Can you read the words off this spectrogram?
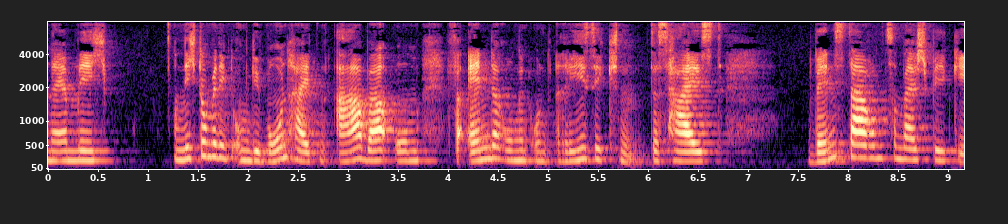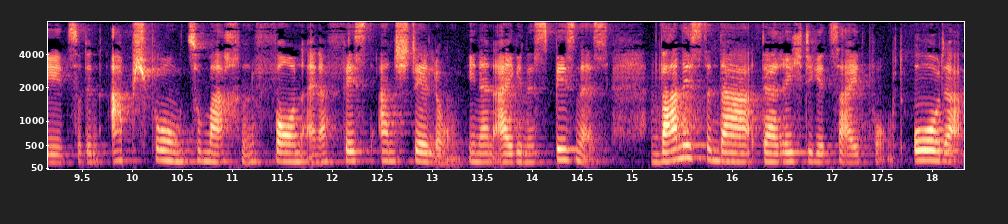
nämlich nicht unbedingt um Gewohnheiten, aber um Veränderungen und Risiken. Das heißt, wenn es darum zum Beispiel geht, so den Absprung zu machen von einer Festanstellung in ein eigenes Business, wann ist denn da der richtige Zeitpunkt? Oder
